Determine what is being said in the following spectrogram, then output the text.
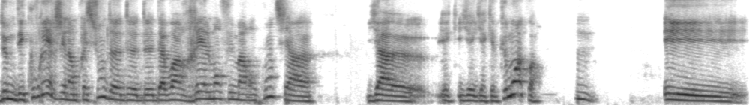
de me découvrir. J'ai l'impression d'avoir réellement fait ma rencontre il y a, il y a, il y a, quelques mois. quoi. Mmh. Et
